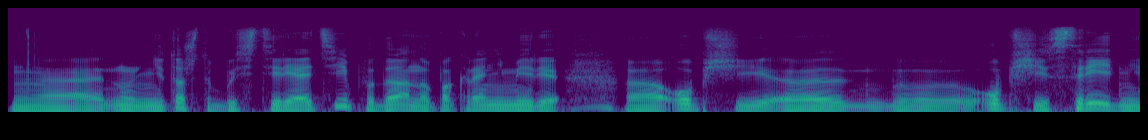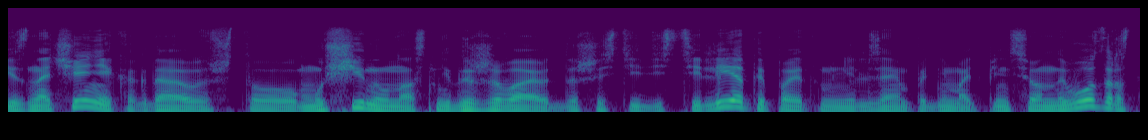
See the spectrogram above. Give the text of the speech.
ну, не то чтобы стереотипы, да, но, по крайней мере, общие, общие средние значения, когда, что мужчины у нас не доживают до 60 лет, и поэтому нельзя им поднимать пенсионный возраст.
